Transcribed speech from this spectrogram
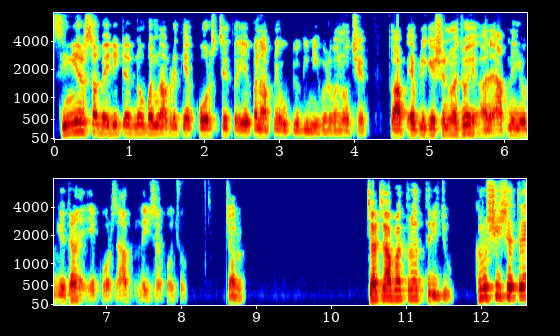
સિનિયર સબ એડિટરનો પણ આપણે ત્યાં કોર્સ છે તો એ પણ આપણે ઉપયોગી નીવડવાનો છે. તો આપ એપ્લિકેશનમાં જોઈ અને આપને યોગ્ય જણાય એ કોર્સ આપ લઈ શકો છો. ચલો. ચર્ચાપત્ર ત્રીજું. કૃષિ ક્ષેત્રે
